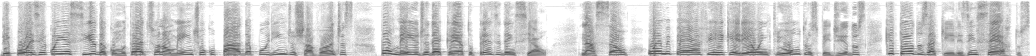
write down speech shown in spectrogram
Depois reconhecida como tradicionalmente ocupada por índios chavantes por meio de decreto presidencial. Na ação, o MPF requereu, entre outros pedidos, que todos aqueles incertos,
